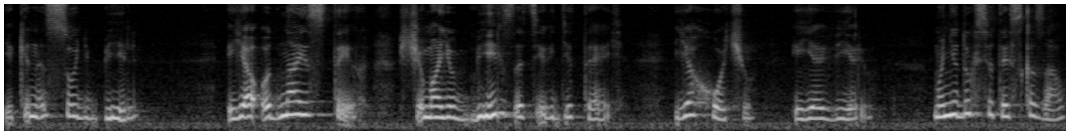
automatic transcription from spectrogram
які несуть біль. І я одна із тих, що маю біль за цих дітей. Я хочу і я вірю. Мені Дух Святий сказав,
